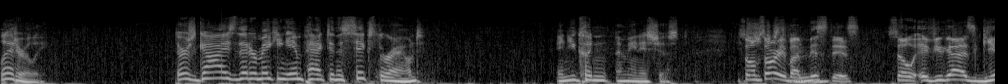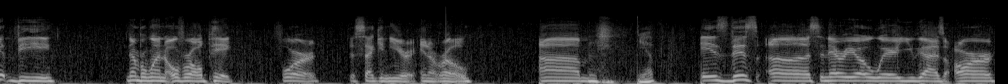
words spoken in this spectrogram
literally, there's guys that are making impact in the sixth round, and you couldn't. I mean, it's just. So I'm sorry if I missed this. So if you guys get the number one overall pick for the second year in a row, um, Yep. Is this a scenario where you guys are?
